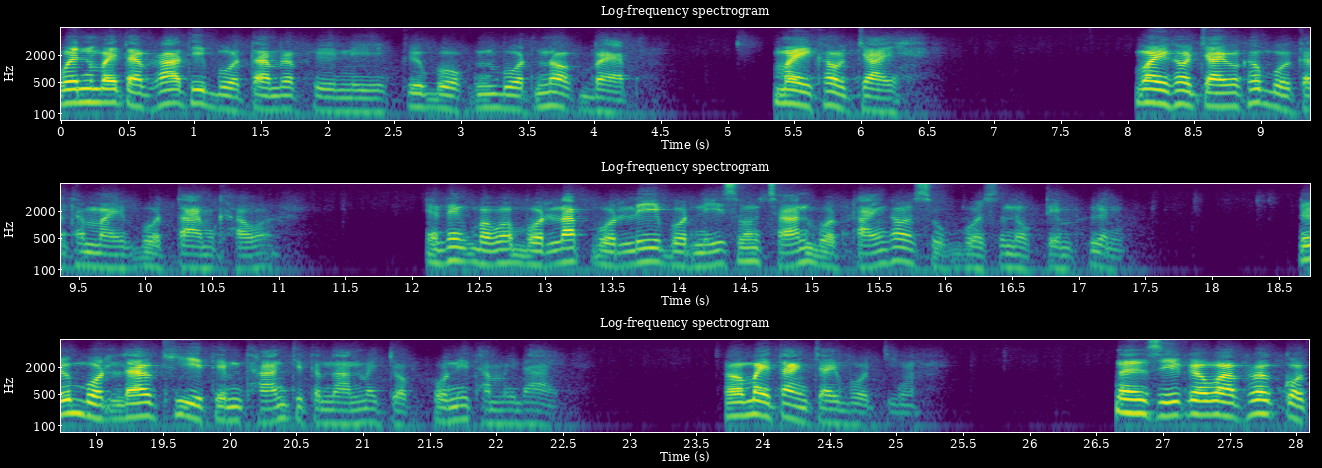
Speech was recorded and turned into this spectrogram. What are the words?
เว้นไว้แต่พระที่บวชตามประเพณีคือบวชบวชนอกแบบ ไม่เข้าใจ ไม่เข้าใจว่าเขาบวชกันทำไมบวชตามเขา อย่างที่บอกว่าบทรับบทรีบทหนีสงสารบทผานเข้าสุขบทสนุกเต็มเพื่อน หรือบทแล้วขี้เต็มฐานจิตตำนานไม่จบพวกนี้ทำไม่ได้เพราะไม่ตั้งใจบวชจริงนั่นสีก็ว่าพระกฎ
